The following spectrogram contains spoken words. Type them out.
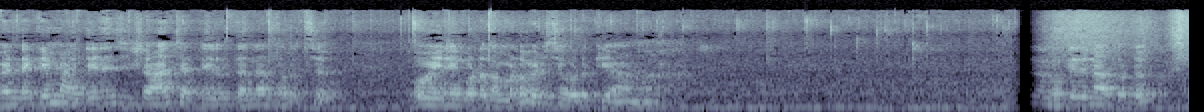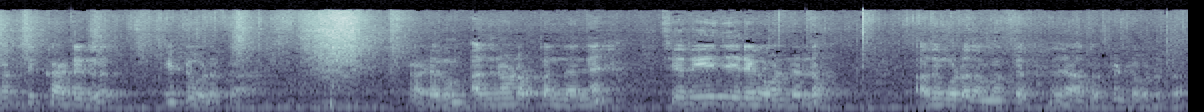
വെണ്ടയ്ക്ക മാറ്റിയതിന് ശേഷം ആ ചട്ടിയിൽ തന്നെ കുറച്ച് ഓയിലും കൂടെ നമ്മൾ ഒഴിച്ചു കൊടുക്കുകയാണ്. നമുക്ക് ഇതിനകത്തോട്ട് കുറച്ച് കടുക് ഇട്ട് കൊടുക്കാം. കടുകും അതിനോടൊപ്പം തന്നെ ചെറിയ ജീരകം ഉണ്ടല്ലോ അതും കൂടെ നമുക്ക് ഇതിനകത്തോട്ട് ഇട്ട് കൊടുക്കാം.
